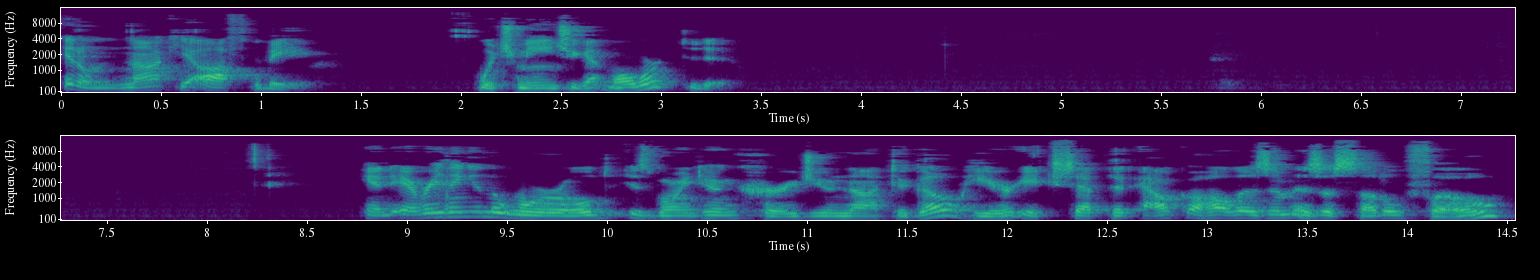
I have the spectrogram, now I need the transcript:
It'll knock you off the beam, which means you got more work to do. And everything in the world is going to encourage you not to go here, except that alcoholism is a subtle foe.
